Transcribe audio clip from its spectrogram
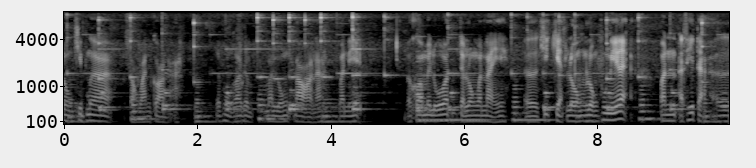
ลงคลิปเมื่อสองวันก่อนอะแล้วผมก็จะมาลงต่อนะ วันนี้ แล้วก็ไม่รู้ว่าจะลงวันไหน เออขี้เกียจลงลงพรุ่งนี้แหละ วันอาทิตย์อะเออ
